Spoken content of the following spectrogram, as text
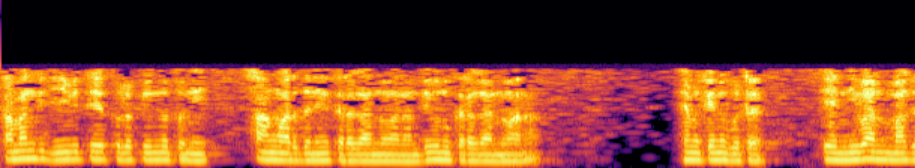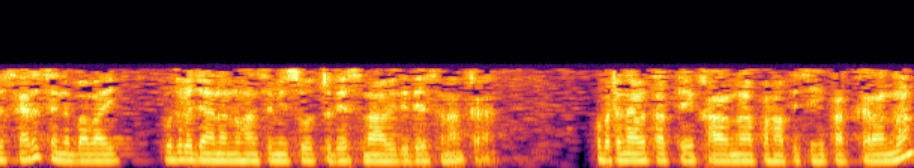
Tamange ජීවිතය තුළ පින්නතුනි සංවර්ධනය කරගන්නවා නම් දියුණු කරගන්නවා නම් හැම කෙනෙකුට ඒ නිවන් මඟ සැරසෙන බවයි බුදුරජාණන් වහන්සේ මේ සූත්‍ර දේශනාවේදී දේශනා කරා. ඔබට නැවතත් ඒ කාරණා පහ අපි සිහිපත් කරන්න.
